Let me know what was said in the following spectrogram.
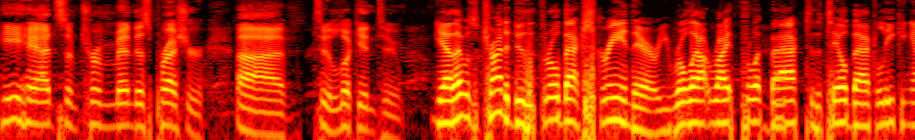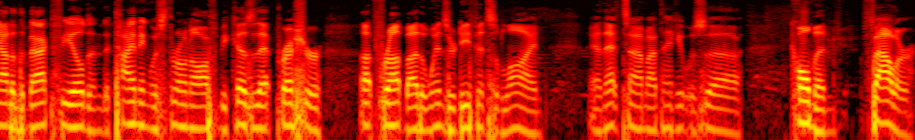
he had some tremendous pressure uh, to look into. Yeah, that was trying to do the throwback screen there. You roll out right, throw it back to the tailback, leaking out of the backfield, and the timing was thrown off because of that pressure up front by the Windsor defensive line. And that time, I think it was uh, Coleman Fowler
